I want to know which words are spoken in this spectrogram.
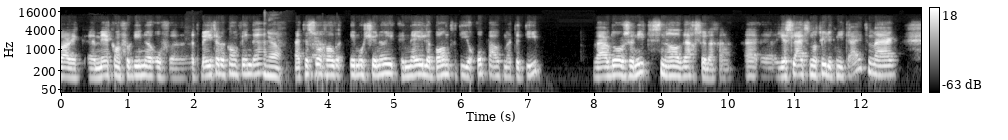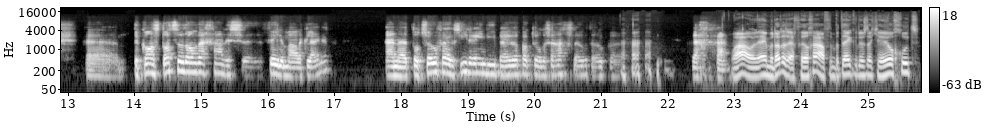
waar ik eh, meer kan verdienen of eh, het betere kan vinden. ja. Het is toch wel de emotionele band die je opbouwt met het team, waardoor ze niet snel weg zullen gaan. Eh, je sluit het natuurlijk niet uit, maar de kans dat ze dan weggaan is vele malen kleiner. En tot zover is iedereen die bij WebActual is aangesloten ook weggegaan. Wauw, nee, maar dat is echt heel gaaf. Dat betekent dus dat je heel goed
